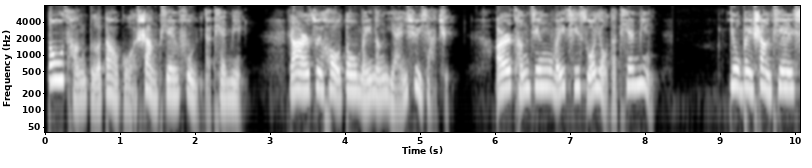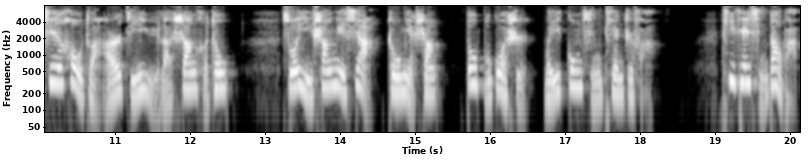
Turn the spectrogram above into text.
都曾得到过上天赋予的天命，然而最后都没能延续下去。而曾经为其所有的天命，又被上天先后转而给予了商和周，所以商灭夏，周灭商，都不过是为公行天之法，替天行道罢了。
